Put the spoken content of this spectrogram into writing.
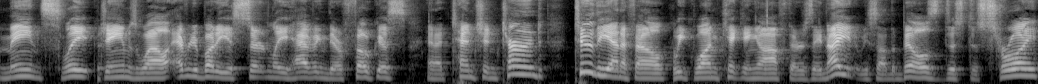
main slate. James, well, everybody is certainly having their focus and attention turned to the NFL. Week one kicking off Thursday night. We saw the Bills just destroy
